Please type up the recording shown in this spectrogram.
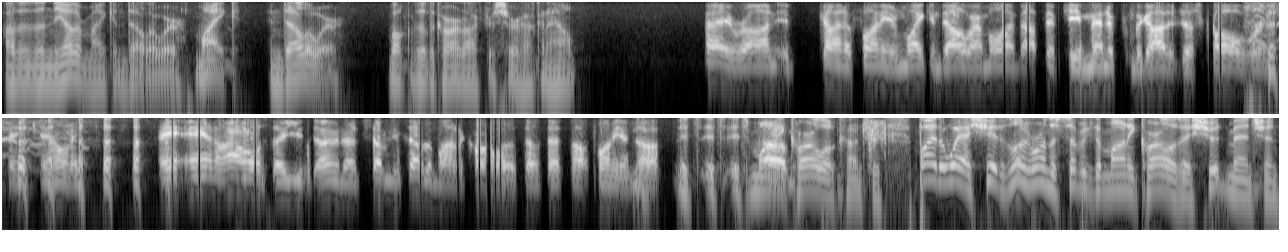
other than the other Mike in Delaware. Mike in Delaware. Welcome to the Car Doctor, sir. How can I help? Hey, Ron, it's kind of funny. In Mike in Delaware, I'm only about 15 minutes from the guy that just called. We're in the same county. And, and I also used to own a 77 Monte Carlo, so that's not funny enough. It's it's it's Monte Carlo country. By the way, I should as long as we're on the subject of Monte Carlos, I should mention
